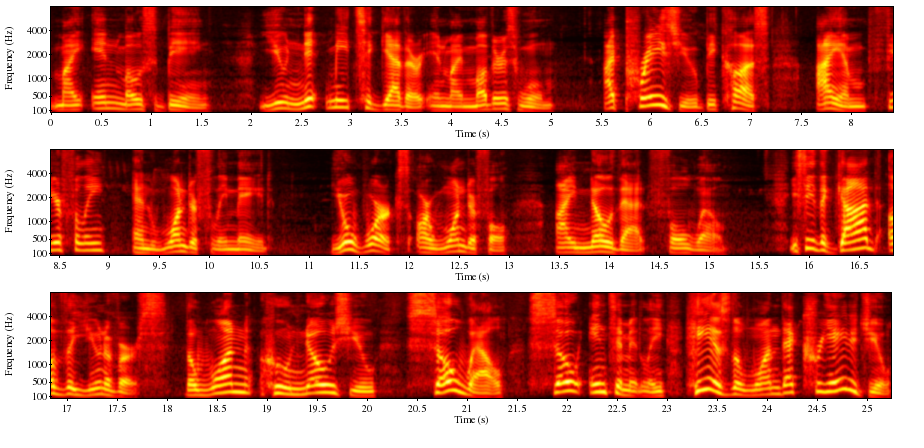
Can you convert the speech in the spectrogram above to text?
my inmost being. You knit me together in my mother's womb. I praise you because I am fearfully and wonderfully made. Your works are wonderful. I know that full well. You see, the God of the universe, the one who knows you so well, so intimately, he is the one that created you.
